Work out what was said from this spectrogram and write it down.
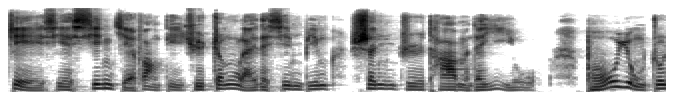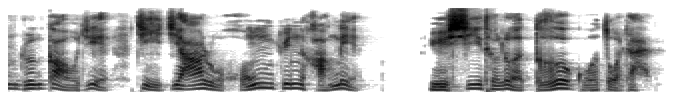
这些新解放地区征来的新兵深知他们的义务，不用谆谆告诫，即加入红军行列，与希特勒德国作战，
